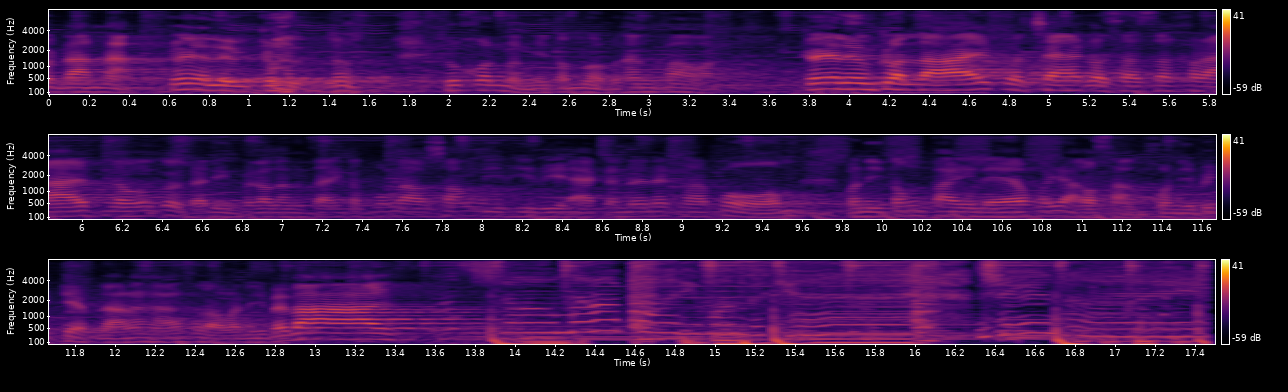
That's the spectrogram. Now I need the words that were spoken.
กดดันอะ ก็อย่าลืมกดทุกคนเหมือนมีตำรวจมานั่งเฝ้าอะ ก็อย่าลืมกดไลค์กดแชร์กด subscribe แล้วก็กดกระดิ่งเป็นกำลังใจกับพวกเราช่อง DP React กันด้วยนะครับผม วันนี้ต้องไปแล้วเพราะอยากเอาสามคนนี้ไปเก็บแล้วนะฮะสำหรับวันนี้ บ๊ายบาย So my body one that can tonight.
